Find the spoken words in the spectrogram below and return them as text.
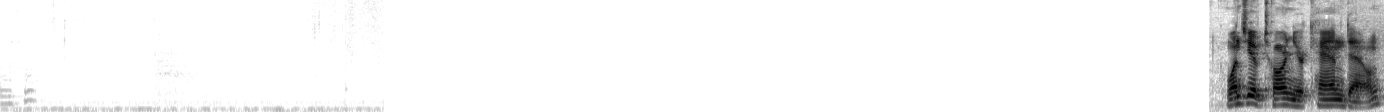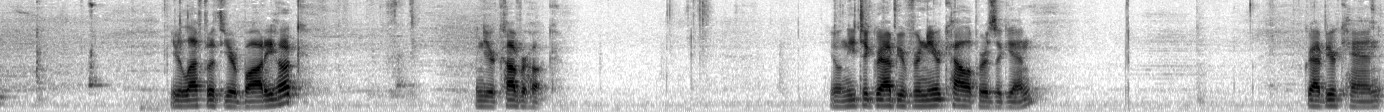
Mm-hmm. Once you have torn your can down, you're left with your body hook and your cover hook. You'll need to grab your vernier calipers again, grab your can,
